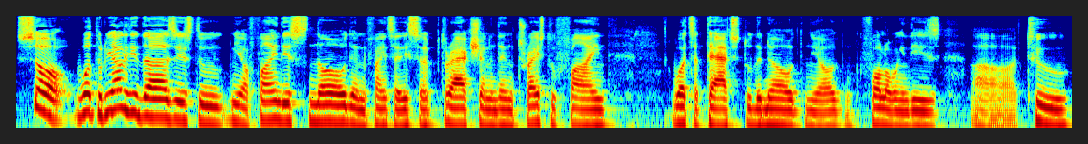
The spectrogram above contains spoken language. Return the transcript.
So what reality does is to you know find this node and finds this subtraction and then tries to find what's attached to the node, you know, following these uh, two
